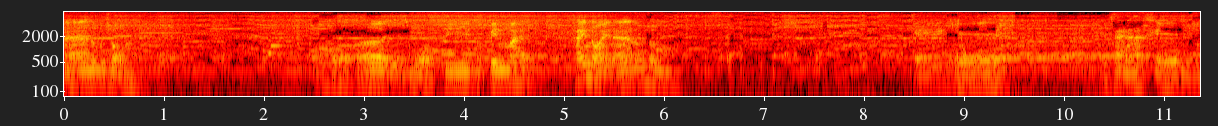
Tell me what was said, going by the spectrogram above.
นะฮะท่านผู้ชม โอ้โหเออบวกฟรีสปินมาให้ให้หน่อยนะท่านผู้ชมเคเคไม่ใช่นะเคอย่างเดียว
